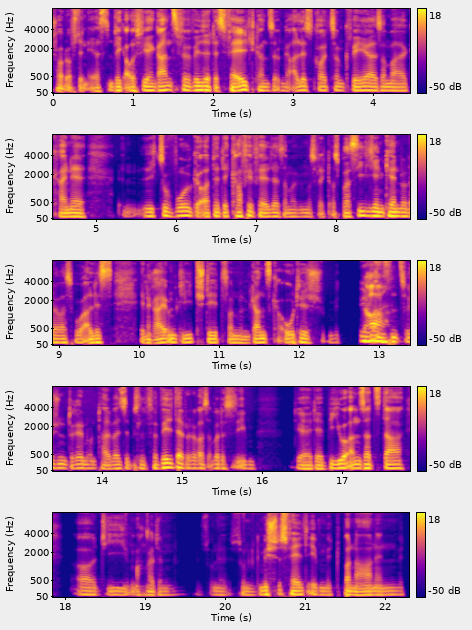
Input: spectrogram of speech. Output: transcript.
schaut auf den ersten Blick aus wie ein ganz verwildertes Feld, ganz irgendwie alles kreuz und quer, sag mal, keine nicht so wohlgeordnete Kaffeefelder, sag mal, wie man es vielleicht aus Brasilien kennt oder was, wo alles in Reihe und Glied steht, sondern ganz chaotisch mit ja. Pflanzen zwischendrin und teilweise ein bisschen verwildert oder was, aber das ist eben der, der Bio-Ansatz da. Äh, die machen halt ein, so, eine, so ein gemischtes Feld eben mit Bananen, mit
